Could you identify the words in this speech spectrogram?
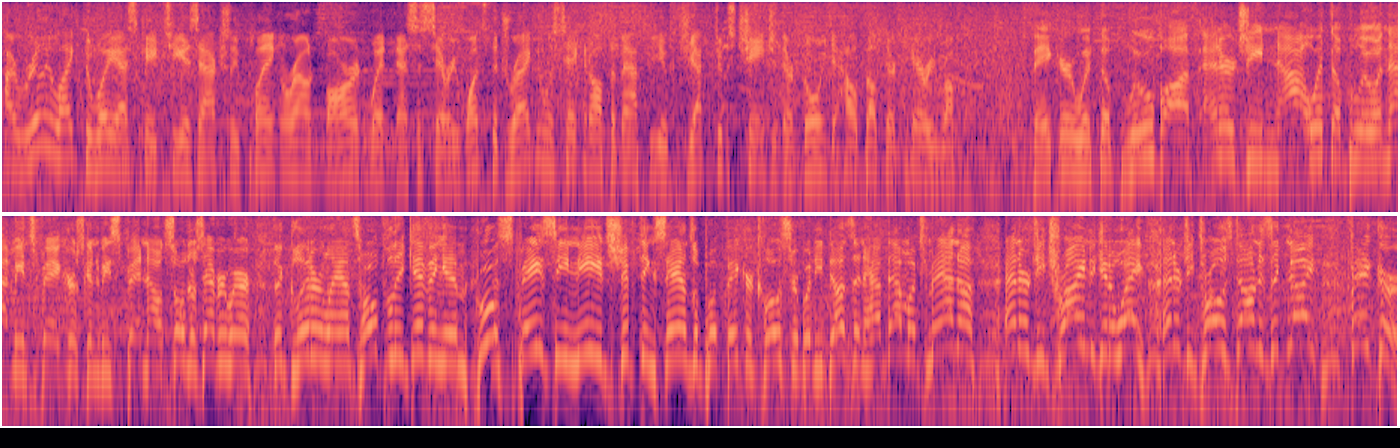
I really like the way SKT is actually playing around Marin when necessary. Once the Dragon was taken off the map, the objectives change and they're going to help out their carry Rumble. Faker with the blue buff, Energy not with the blue, and that means Faker's gonna be spitting out soldiers everywhere. The glitter lance hopefully giving him the space he needs. Shifting sands will put Faker closer, but he doesn't have that much mana. Energy trying to get away. Energy throws down his ignite. Faker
